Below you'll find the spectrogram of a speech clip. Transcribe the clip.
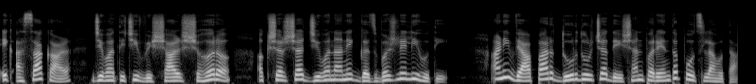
एक असा काळ जेव्हा तिची विशाल शहरं अक्षरशः जीवनाने गजबजलेली होती आणि व्यापार दूरदूरच्या देशांपर्यंत पोचला होता.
